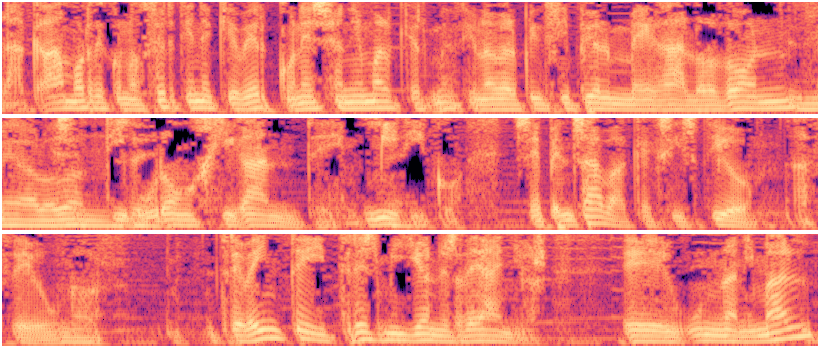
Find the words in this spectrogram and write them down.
la acabamos de conocer, tiene que ver con ese animal que has mencionado al principio, el megalodón, el megalodón tiburón sí. gigante, mítico. Se pensaba que existió hace unos entre 20 y 3 millones de años. Eh, un animal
